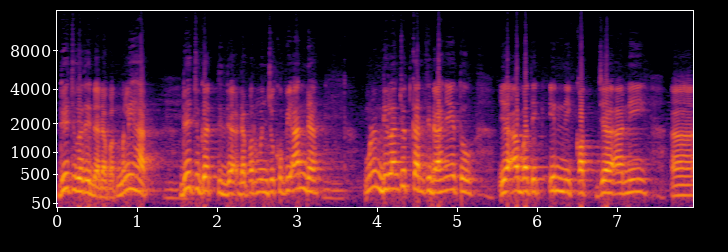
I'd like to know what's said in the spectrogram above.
Dia juga tidak dapat melihat. Dia juga tidak dapat mencukupi Anda kemudian dilanjutkan tidak hanya itu ya abati inni qad ja'ani eh,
